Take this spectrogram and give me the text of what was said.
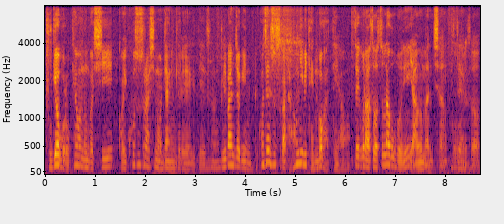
두 겹으로 세우는 것이 거의 코 수술 하시는 원장님들에 대해서는 일반적인 그 컨센수스가 다 확립이 된 것 같아요. 떼고 나서 쓰려고 보니 양은 많지 않고 네. 그래서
